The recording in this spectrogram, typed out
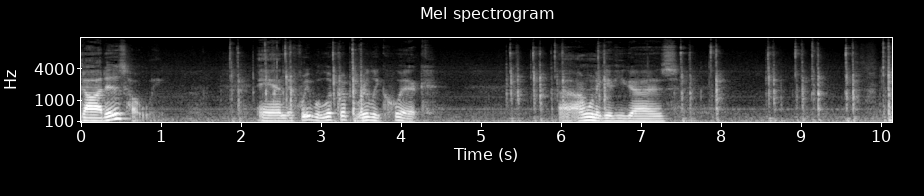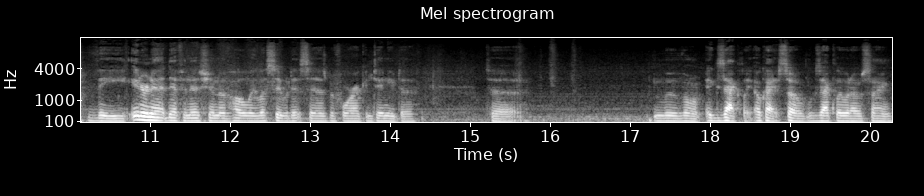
God is holy. And if we will look up really quick, uh, I want to give you guys the internet definition of holy. Let's see what it says before I continue to to move on. Exactly. Okay, so exactly what I was saying.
